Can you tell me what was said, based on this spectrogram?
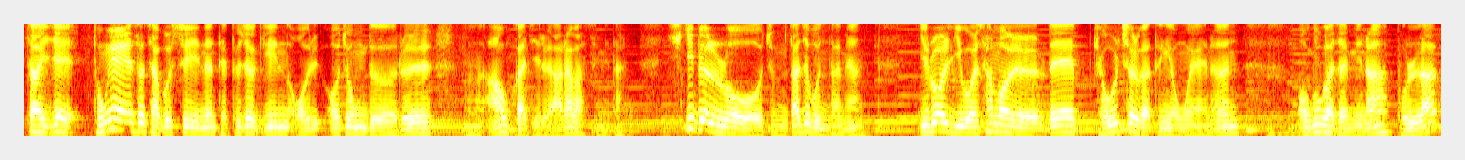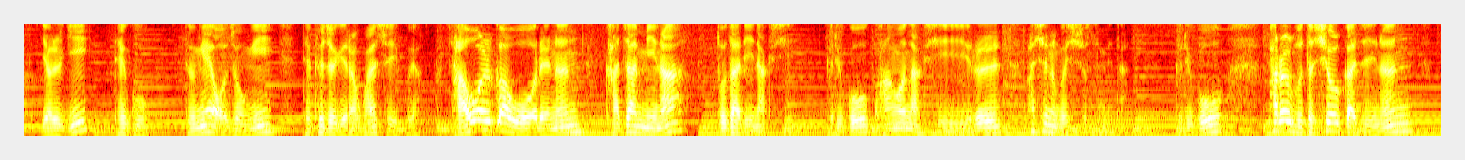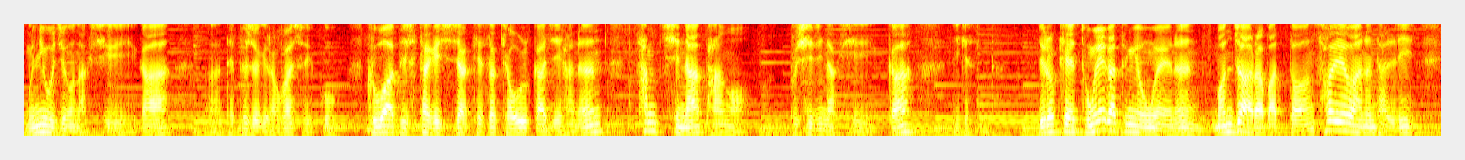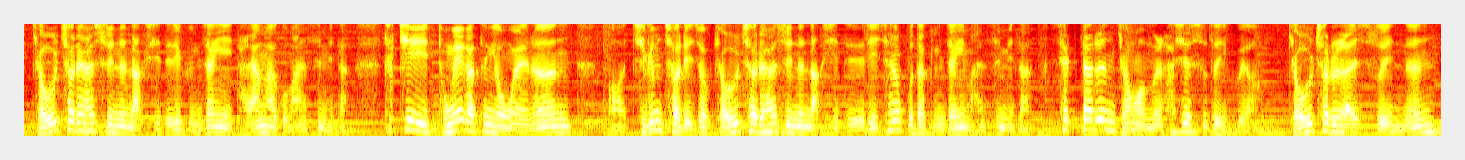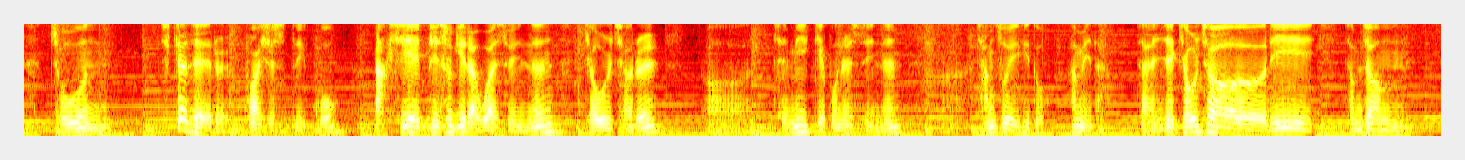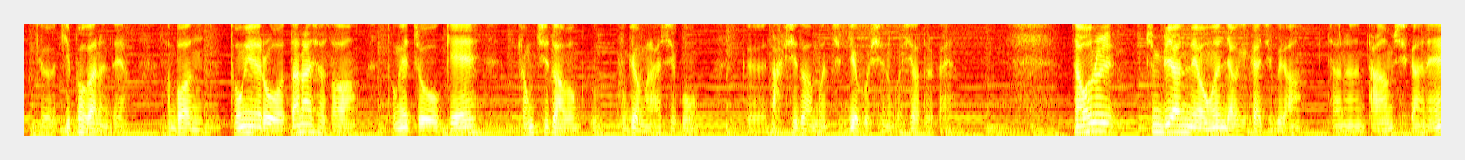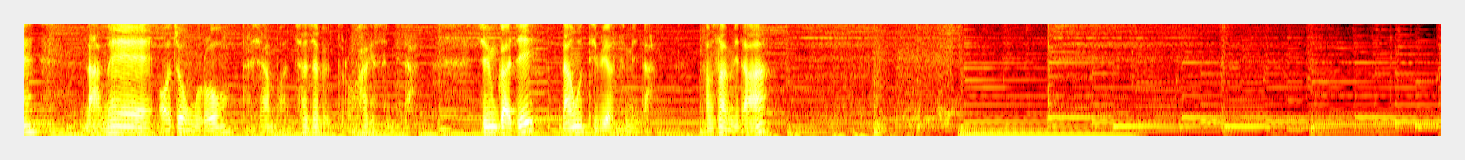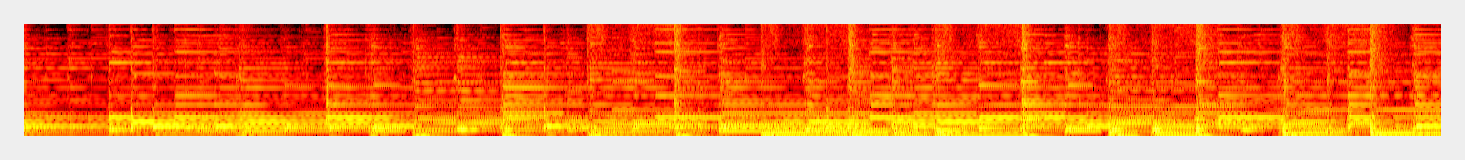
자 이제 동해에서 잡을 수 있는 대표적인 어, 종들을 아홉 가지를 알아봤습니다. 시기별로 좀 따져본다면 1월, 2월, 3월의 겨울철 같은 경우에는 어구가자미나 볼락, 열기, 대구 등의 어종이 대표적이라고 할 수 있고요. 4월과 5월에는 가자미나 도다리 낚시 그리고 광어 낚시를 하시는 것이 좋습니다. 그리고 8월부터 10월까지는 무늬오징어 낚시가 어, 대표적이라고 할 수 있고 그와 비슷하게 시작해서 겨울까지 하는 삼치나 방어, 부시리 낚시가 있겠습니다. 이렇게 동해 같은 경우에는 먼저 알아봤던 서해와는 달리 겨울철에 할 수 있는 낚시들이 굉장히 다양하고 많습니다. 특히 동해 같은 경우에는 어, 지금철이죠. 겨울철에 할 수 있는 낚시들이 생각보다 굉장히 많습니다. 색다른 경험을 하실 수도 있고요. 겨울철을 알 수 있는 좋은 식자재를 구하실 수도 있고 낚시의 비수기라고 할 수 있는 겨울철을 어, 재미있게 보낼 수 있는 어, 장소이기도 합니다. 자 이제 겨울철이 점점 그 깊어가는데요. 한번 동해로 떠나셔서 동해 쪽에 경치도 한번 구- 구경을 하시고 그 낚시도 한번 즐겨보시는 것이 어떨까요? 자 오늘 준비한 내용은 여기까지고요. 저는 다음 시간에 남해 어종으로 다시 한번 찾아뵙도록 하겠습니다. 지금까지 나무TV였습니다. 감사합니다.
